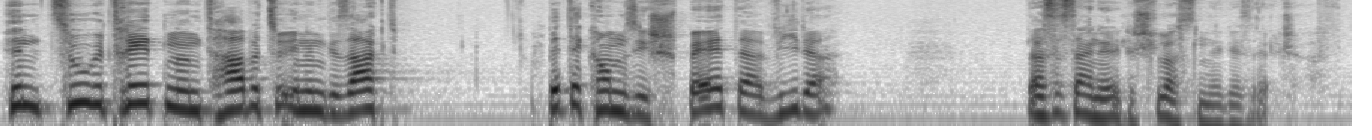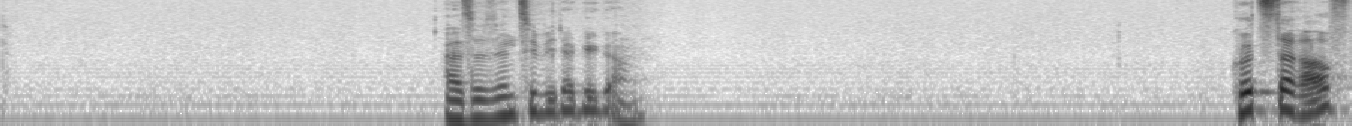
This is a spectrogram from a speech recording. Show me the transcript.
hinzugetreten und habe zu ihnen gesagt, bitte kommen Sie später wieder. Das ist eine geschlossene Gesellschaft. Also sind sie wieder gegangen. Kurz darauf,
